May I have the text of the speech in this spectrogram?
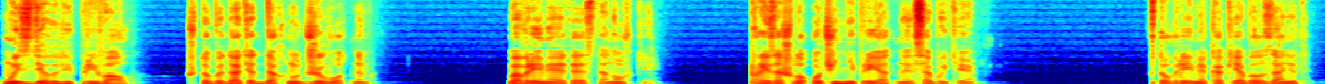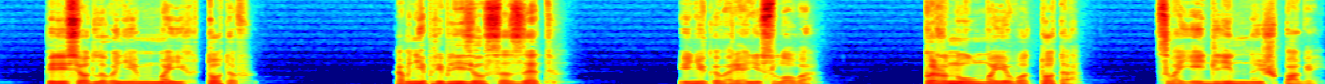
мы сделали привал, чтобы дать отдохнуть животным. Во время этой остановки произошло очень неприятное событие. В то время как я был занят переседлыванием моих тотов, ко мне приблизился Зет и, не говоря ни слова, пырнул моего Тота своей длинной шпагой.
